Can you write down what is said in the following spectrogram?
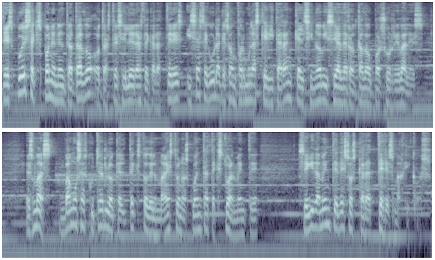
Después se expone en el tratado otras tres hileras de caracteres y se asegura que son fórmulas que evitarán que el shinobi sea derrotado por sus rivales. Es más, vamos a escuchar lo que el texto del maestro nos cuenta textualmente, seguidamente de esos caracteres mágicos.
